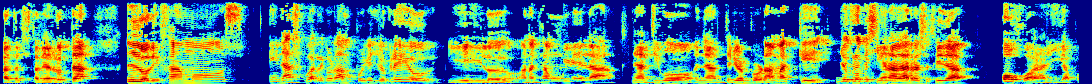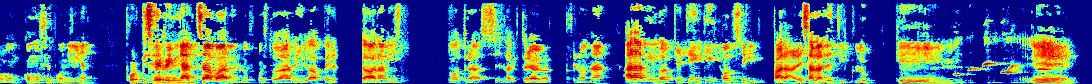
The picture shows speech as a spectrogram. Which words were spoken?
tras esta derrota, lo dejamos en ascua, recordamos, porque yo creo, y lo analizamos muy bien en, la, en, el, antiguo, en el anterior programa, que yo creo que si ganaba la Real Sociedad, ojo a la Liga por cómo se ponía porque se reenganchaban los puestos de arriba, pero ahora mismo tras la victoria del Barcelona, ahora mismo que tienen que conseguir parar es al Athletic Club, que, eh,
